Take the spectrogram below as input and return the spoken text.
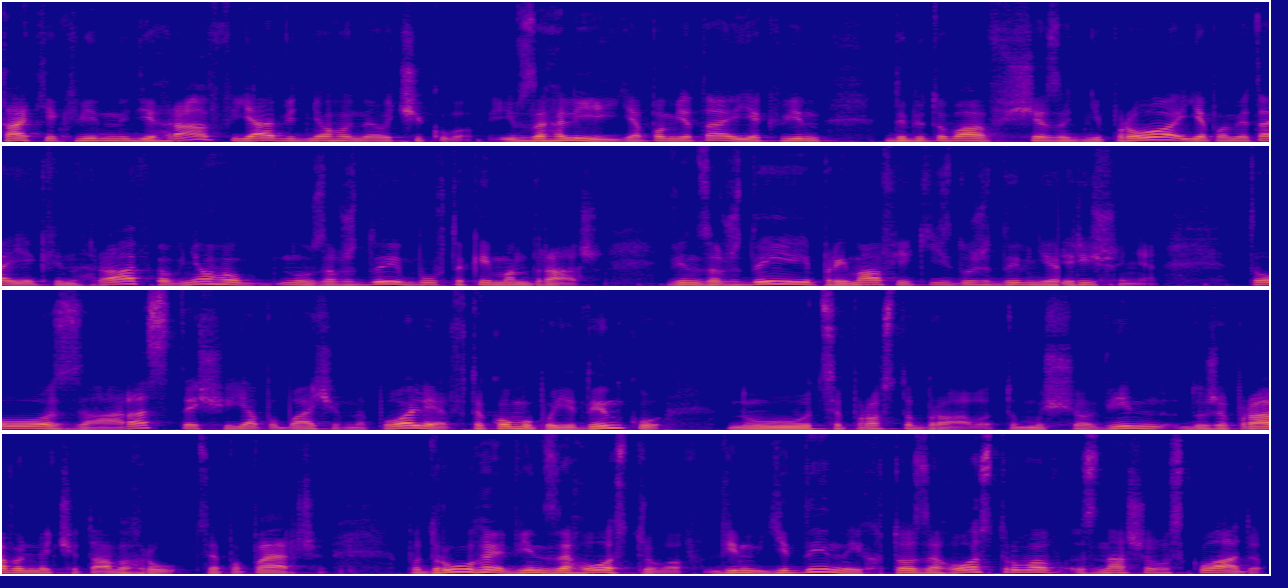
так як він не діграв, я від нього не очікував. І взагалі, я пам'ятаю, як він дебютував ще за Дніпро. Я пам'ятаю, як він грав. В нього ну завжди був такий мандраж. Він завжди приймав якісь дуже дивні рішення. То зараз те, що я побачив на полі в такому поєдинку, ну це просто браво, тому що він дуже правильно читав гру. Це по-перше. По-друге, він загострював. Він єдиний, хто загострював з нашого складу.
